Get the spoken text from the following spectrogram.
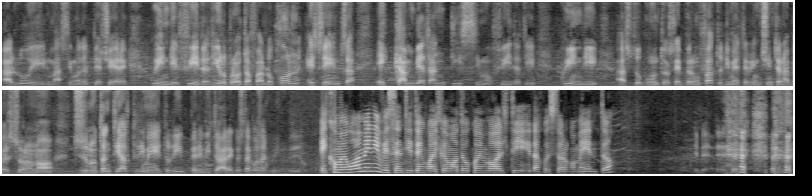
a lui il massimo del piacere, quindi fidati, io l'ho provato a farlo con e senza e cambia tantissimo, fidati, quindi a questo punto se per un fatto di mettere incinta una persona o no, ci sono tanti altri metodi per evitare questa cosa qui. E come uomini vi sentite in qualche modo coinvolti da questo argomento? E beh,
